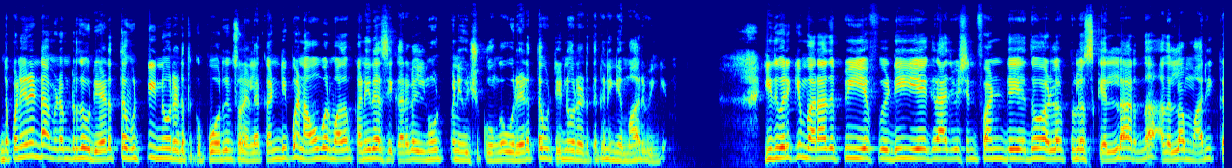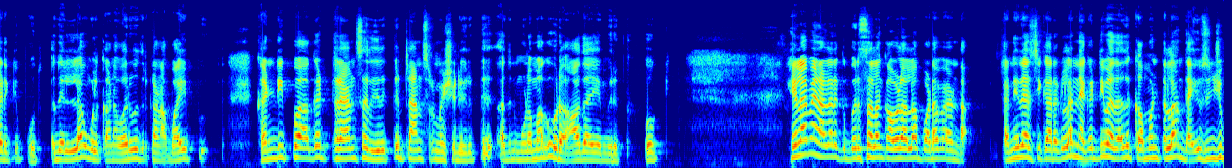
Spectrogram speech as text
இந்த பன்னிரெண்டாம் இடம்ன்றது ஒரு இடத்த விட்டு இன்னொரு இடத்துக்கு போகுதுன்னு சொன்னால கண்டிப்பாக நவம்பர் மாதம் கனிராசிக்காரர்கள் நோட் பண்ணி வச்சுக்கோங்க. ஒரு இடத்த விட்டு இன்னொரு இடத்துக்கு நீங்கள் மாறுவீங்க. இது வரைக்கும் வராத பிஎஃப் டிஏ கிராஜுவேஷன் ஃபண்டு ஏதோ அல்ல டுலஸ்க்கு எல்லாம் இருந்தால் அதெல்லாம் மாறி கிடைக்க போகுது. அதெல்லாம் உங்களுக்கான வருவதற்கான வாய்ப்பு. கண்டிப்பாக டிரான்ஸ்ஃபர் இருக்குது டிரான்ஸ்ஃபர்மேஷன் இருக்குது அதன் மூலமாக ஒரு ஆதாயம் இருக்குது ஓகே எல்லாமே நல்லா இருக்கு. பெருசாலாம் கவலைலாம் பட வேண்டாம். கன்னிராசிக்காரர்கள்லாம் நெகட்டிவ் அதாவது கமெண்ட் எல்லாம் தயவு செஞ்சு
